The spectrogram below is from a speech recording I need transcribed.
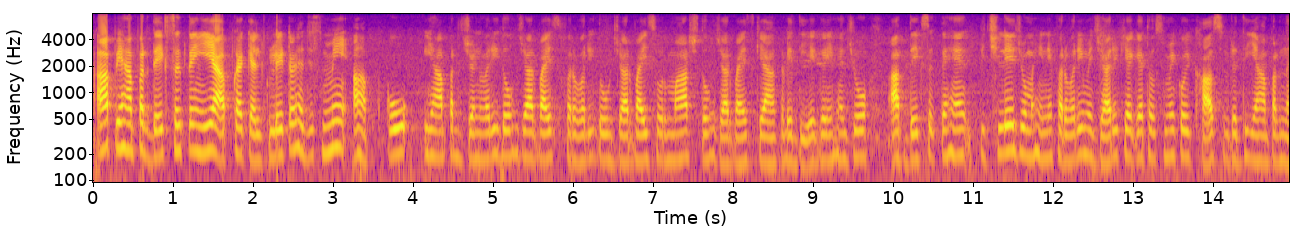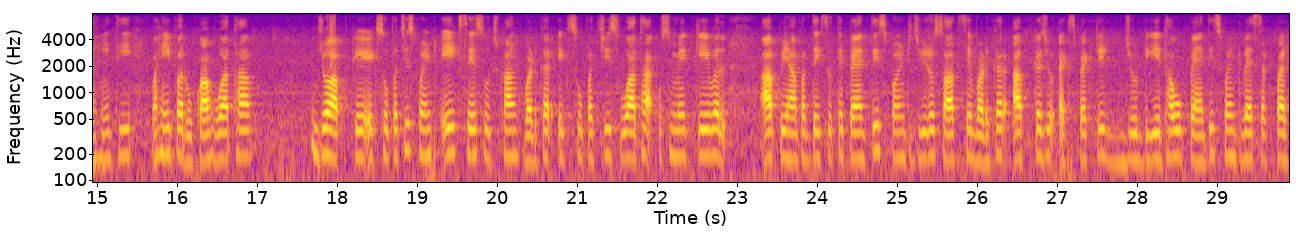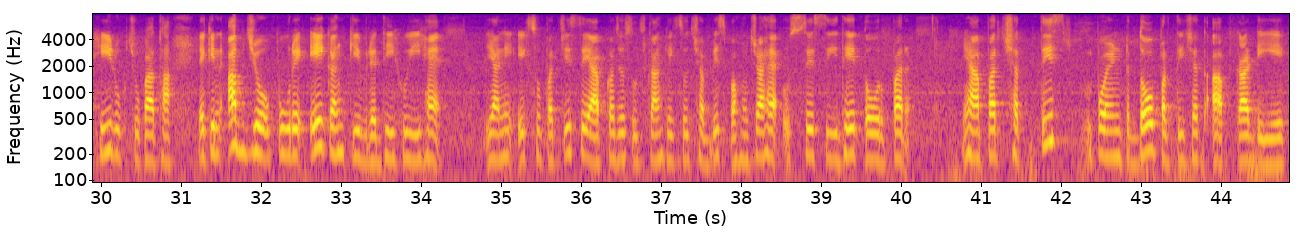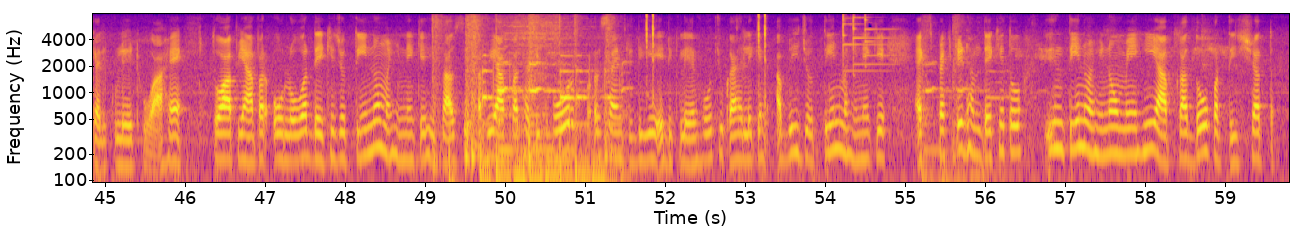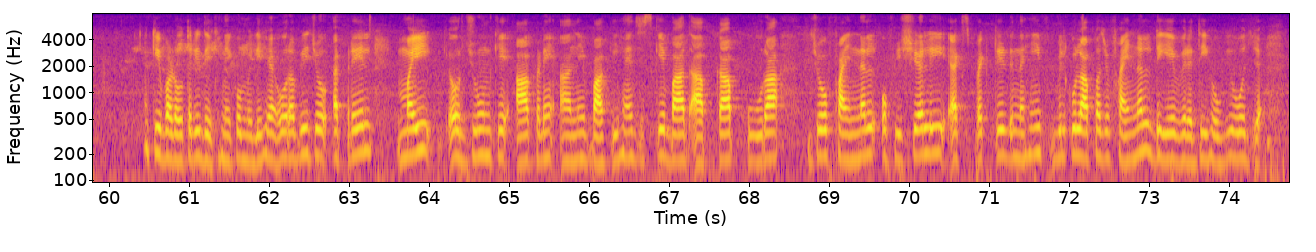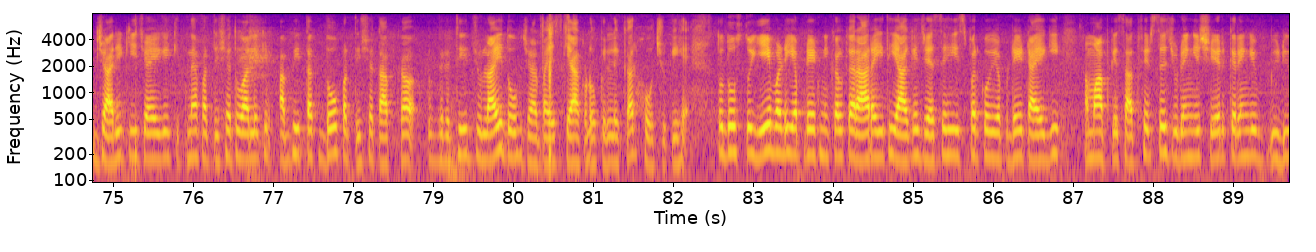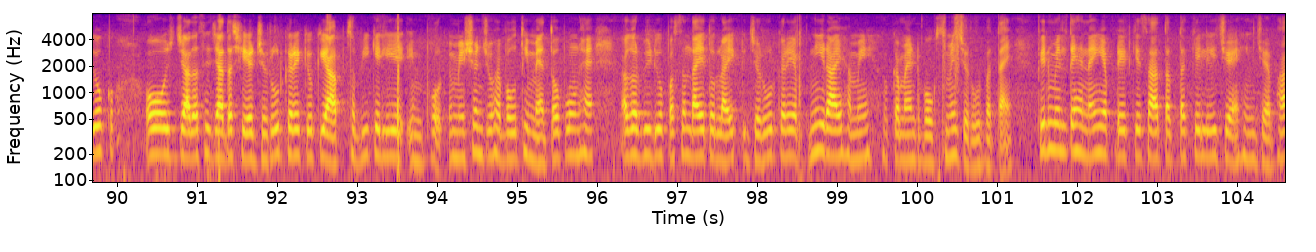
आप यहाँ पर देख सकते हैं, ये आपका कैलकुलेटर है, जिसमें आपको यहाँ पर जनवरी 2022 फरवरी 2022 और मार्च 2022 के आंकड़े दिए गए हैं, जो आप देख सकते हैं, पिछले जो महीने फरवरी में जारी किया गया था, उसमें कोई ख़ास वृद्धि यहाँ पर नहीं थी, वहीं पर रुका हुआ था, जो आपके 125.1 से सूचकांक बढ़कर 125 हुआ था, उसमें केवल आप यहाँ पर देख सकते हैं, पैंतीस पॉइंट ज़ीरो सात से बढ़कर आपका जो एक्सपेक्टेड जो डीए था वो पैंतीस पॉइंट बैसठ पर ही रुक चुका था। लेकिन अब जो पूरे एक अंक की वृद्धि हुई है, यानी 125 से आपका जो सूचकांक 126 पहुँचा है, उससे सीधे तौर पर यहाँ पर 36.2 प्रतिशत आपका डीए कैलकुलेट हुआ है। तो आप यहाँ पर ऑल ओवर देखिए, जो तीनों महीने के हिसाब से अभी आपका thirty four percent D declare हो चुका है, लेकिन अभी जो तीन महीने के एक्सपेक्टेड हम देखें तो इन तीन महीनों में ही आपका दो प्रतिशत की बढ़ोतरी देखने को मिली है। और अभी जो अप्रैल, मई और जून के आंकड़े आने बाकी हैं, जिसके बाद आपका पूरा जो फाइनल ऑफिशियली एक्सपेक्टेड नहीं, बिल्कुल आपका जो फाइनल डीए वृद्धि होगी, वो जारी की जाएगी कितना प्रतिशत हुआ, लेकिन अभी तक दो प्रतिशत आपका वृद्धि जुलाई 2022 के आंकड़ों के लेकर हो चुकी है। तो दोस्तों, ये बड़ी अपडेट निकल कर आ रही थी। आगे जैसे ही इस पर कोई अपडेट आएगी, हम आपके साथ फिर से जुड़ेंगे शेयर करेंगे वीडियो को और ज़्यादा से ज़्यादा शेयर ज़रूर करें, क्योंकि आप सभी के लिए इंफॉर्मेशन जो है बहुत ही महत्वपूर्ण है। अगर वीडियो पसंद आए तो लाइक ज़रूर करें, अपनी राय हमें कमेंट बॉक्स में ज़रूर बताएँ। फिर मिलते हैं नई अपडेट के साथ, तब तक के लिए जय हिंद, जय भारत।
